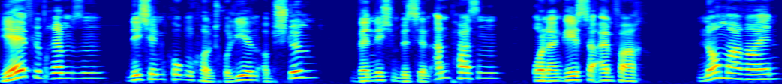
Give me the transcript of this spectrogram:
die Hälfte bremsen, nicht hingucken, kontrollieren, ob es stimmt, wenn nicht ein bisschen anpassen. Und dann gehst du einfach nochmal rein,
